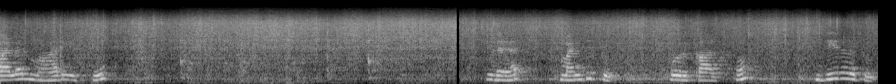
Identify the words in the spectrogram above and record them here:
கலர் மாறிடுச்சு. இதில் மஞ்சத்தூள் ஒரு கால் ஸ்பூன் ஜீரகத்தூள்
